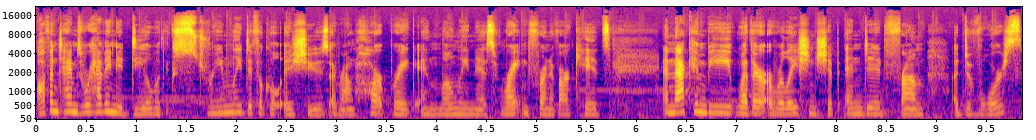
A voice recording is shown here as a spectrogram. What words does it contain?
oftentimes we're having to deal with extremely difficult issues around heartbreak and loneliness right in front of our kids. And that can be whether a relationship ended from a divorce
